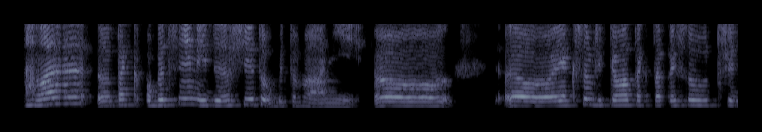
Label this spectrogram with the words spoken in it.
Ale e, tak obecně nejdražší je to ubytování. E, e, jak jsem říkala, tak tady jsou tři,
